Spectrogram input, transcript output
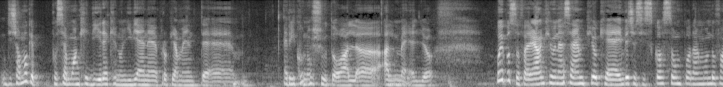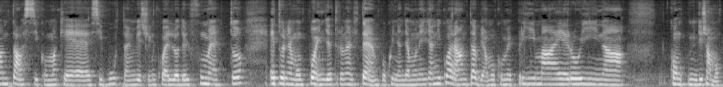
diciamo che possiamo anche dire che non gli viene propriamente ehm, riconosciuto al, al meglio. Poi posso fare anche un esempio che invece si scossa un po' dal mondo fantastico, ma che si butta invece in quello del fumetto e torniamo un po' indietro nel tempo, quindi andiamo negli anni 40, abbiamo come prima eroina con, diciamo,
